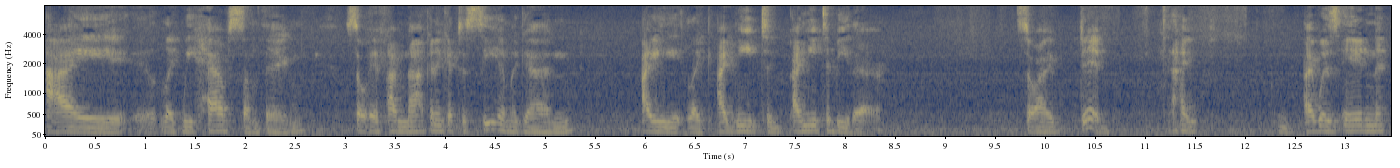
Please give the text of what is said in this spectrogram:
I like we have something. So if I'm not gonna get to see him again, I like I need to I need to be there. So I did. I I was in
